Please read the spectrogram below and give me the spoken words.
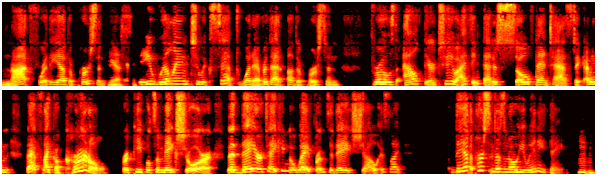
not for the other person. Yes. Be willing to accept whatever that other person throws out there too. I think that is so fantastic. I mean, that's like a kernel for people to make sure that they are taking away from today's show. It's like the other person doesn't owe you anything. Mm-mm.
